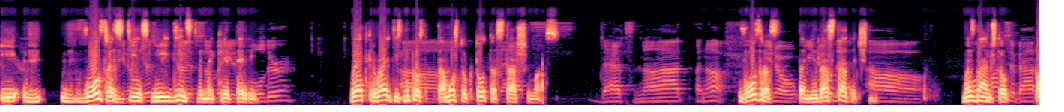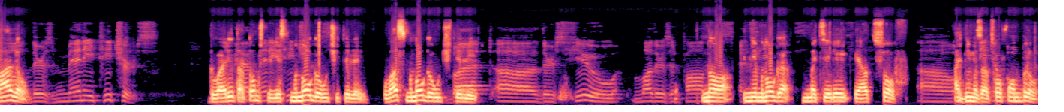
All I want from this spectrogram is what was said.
И возраст здесь не единственный критерий. Вы открываетесь не просто потому, что кто-то старше вас. Возраста недостаточно. Uh, Мы знаем, что Павел говорит о том, что есть много учителей. У вас много учителей, uh, но немного матерей и отцов. Uh, Одним из отцов он был.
